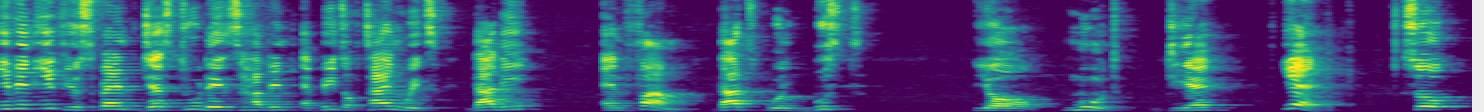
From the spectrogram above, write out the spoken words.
even if you spend just two days having a bit of time with daddy and fam, that will boost your mood, dear. Yeah. So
